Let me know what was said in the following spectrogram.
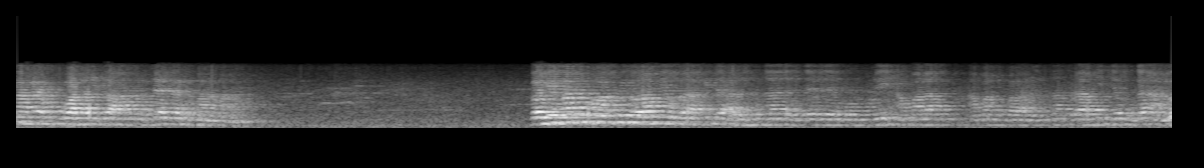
maka kekuatan itu akan terjaga ke mana-mana. Bagaimana mengakui orang yang berakidah ahli sunnah dan tidak memenuhi amalan amal kepala sunnah berarti dia bukan ahli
